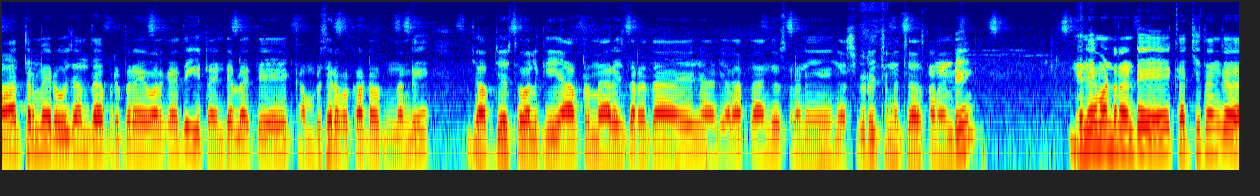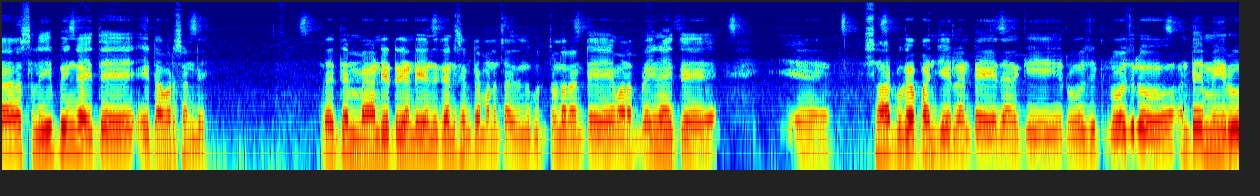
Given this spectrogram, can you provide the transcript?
మాత్రమే రోజంతా ప్రిపేర్ అయ్యే వాళ్ళకైతే ఈ టైం టేబుల్ అయితే కంపల్సరీ వర్కౌట్ అవుతుందండి. జాబ్ చేసే వాళ్ళకి ఆఫ్టర్ మ్యారేజ్ తర్వాత ఎలా ప్లాన్ చేసుకోవాలని నెక్స్ట్ వీడియో చిన్న చేస్తానండి. నేనేమంటానంటే ఖచ్చితంగా స్లీపింగ్ అయితే ఎయిట్ అవర్స్ అండి. అదైతే మ్యాండేటరీ అండి. ఎందుకని అంటే మనం చదివింది గుర్తుండాలంటే మన బ్రెయిన్ అయితే షార్ప్గా పనిచేయాలంటే దానికి రోజు రోజులు అంటే మీరు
